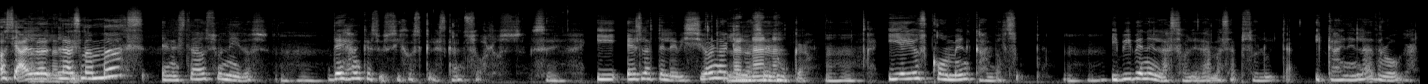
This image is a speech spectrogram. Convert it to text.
O sea, las mamás en Estados Unidos dejan que sus hijos crezcan solos. Sí. Y es la televisión la, que los educa. Y ellos comen Campbell soup y viven en la soledad más absoluta y caen en la droga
